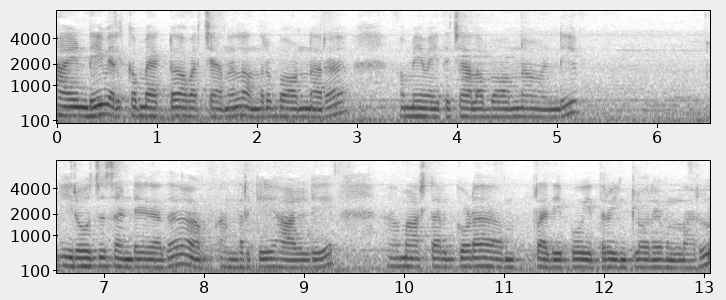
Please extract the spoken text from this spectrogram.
హాయ్ అండి welcome back to our channel. అందరూ బాగున్నారా? మేమైతే చాలా బాగున్నామండి. ఈరోజు సండే కదా అందరికీ హాలిడే. మాస్టర్కి కూడా ప్రదీప్ ఇద్దరు ఇంట్లోనే ఉన్నారు.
